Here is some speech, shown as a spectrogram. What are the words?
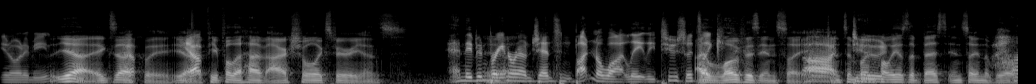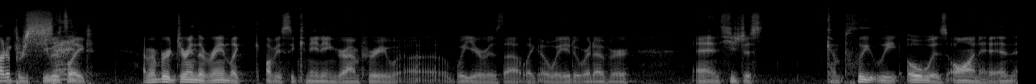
You know what I mean? Yeah, exactly. Yeah, Yep. people that have actual experience. And they've been bringing Yeah. around Jensen Button a lot lately too. So it's I like love his insight. Ah, Jensen Button probably has the best insight in the world because he was like, I remember during the rain, like obviously Canadian Grand Prix. Uh, what year was that? Like 08 or whatever. And he's just completely always on it, and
